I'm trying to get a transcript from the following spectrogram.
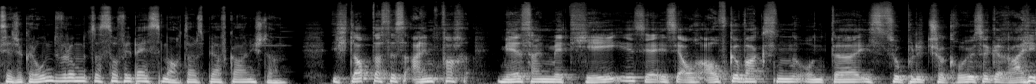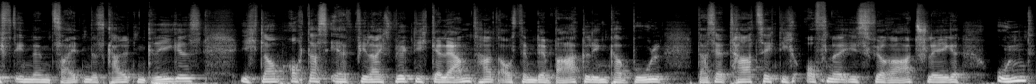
Siehst du einen Grund, warum er das so viel besser macht als bei Afghanistan? Ich glaube, dass es einfach mehr sein Metier ist. Er ist ja auch aufgewachsen und äh, ist zu politischer Größe gereift in den Zeiten des Kalten Krieges. Ich glaube auch, dass er vielleicht wirklich gelernt hat aus dem Debakel in Kabul, dass er tatsächlich offener ist für Ratschläge und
